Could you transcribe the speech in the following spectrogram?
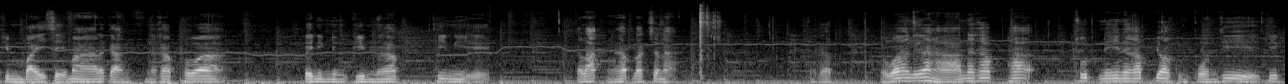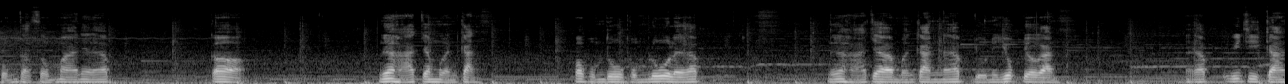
พิมพ์ใบเสมาแล้วกันนะครับ เพราะว่าเป็นอีกหนึ่งพิมพ์นะครับที่มีเอกลักษณ์นะครับลักษณะนะครับแต่ว่าเนื้อหานะครับพระชุดนี้นะครับยอดขุนพลที่ที่ผมสะสมมาเนี่ยนะครับ ก็เนื้อหาจะเหมือนกันพอผมดูผมรู้เลยครับ เนื้อหาจะเหมือนกันนะครับ อยู่ในยุคเดียวกันนะครับ วิธีการ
